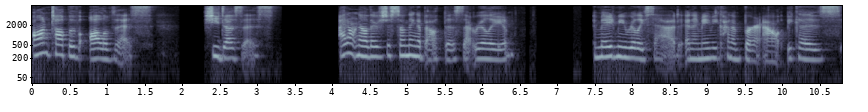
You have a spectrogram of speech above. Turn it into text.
on top of all of this, she does this. I don't know, there's just something about this that really it made me really sad and it made me kind of burnt out because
